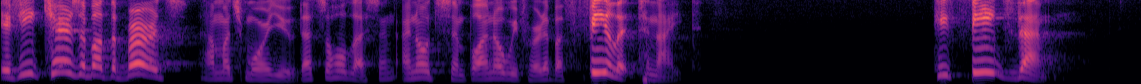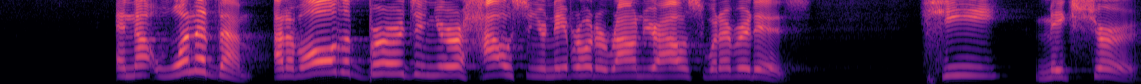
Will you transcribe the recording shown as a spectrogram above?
If he cares about the birds, how much more you? That's the whole lesson. I know it's simple. I know we've heard it, but feel it tonight. He feeds them. And not one of them, out of all the birds in your house, in your neighborhood, around your house, whatever it is, he makes sure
